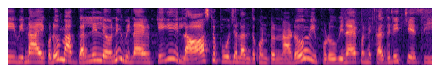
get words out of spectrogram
ఈ వినాయకుడు మా గల్లీలోని వినాయకుడికి లాస్ట్ పూజలు అందుకుంటున్నాడు. ఇప్పుడు వినాయకుడిని కదిలిచ్చేసి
